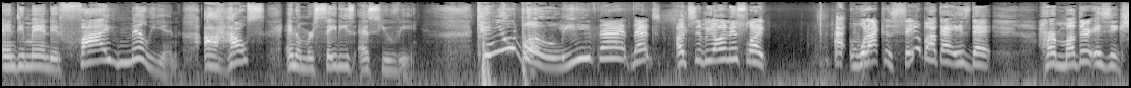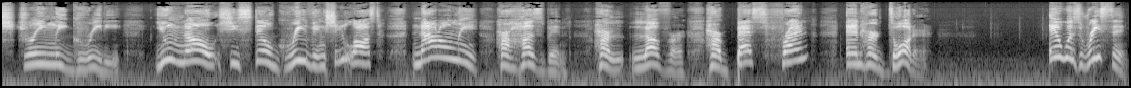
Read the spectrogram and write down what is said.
and demanded 5 million, a house and a Mercedes SUV. Can you believe that? That's uh, to be honest like What I could say about that is that her mother is extremely greedy. You know, she's still grieving. She lost not only her husband, her lover, her best friend, and her daughter. It was recent.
